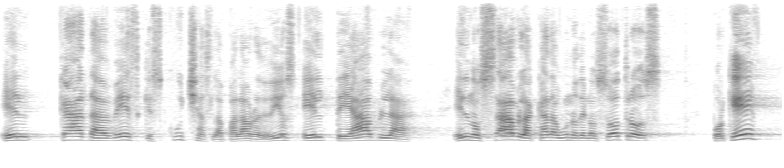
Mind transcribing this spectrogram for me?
Él cada vez que escuchas la palabra de Dios, Él te habla, Él nos habla a cada uno de nosotros. ¿Por qué?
